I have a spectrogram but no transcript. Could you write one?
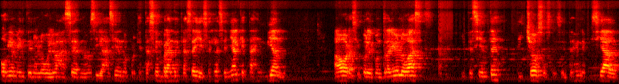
obviamente no lo vuelvas a hacer, no lo sigas haciendo porque estás sembrando escasez y esa es la señal que estás enviando. Ahora, si por el contrario lo haces y te sientes dichoso, te sientes beneficiado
